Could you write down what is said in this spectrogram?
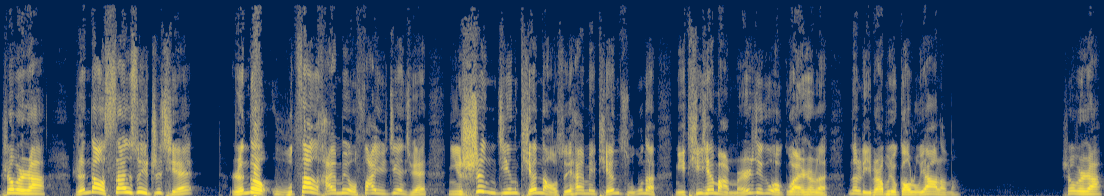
是不是啊？人到三岁之前，人的五脏还没有发育健全，你肾精填脑髓还没填足呢，你提前把门就给我关上了，那里边不就高颅压了吗？是不是啊？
